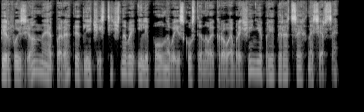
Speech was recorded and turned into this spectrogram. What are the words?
перфузионные аппараты для частичного или полного искусственного кровообращения при операциях на сердце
